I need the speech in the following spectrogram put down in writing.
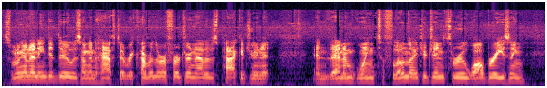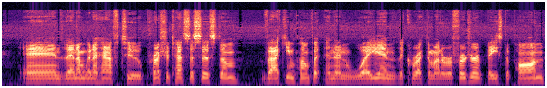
So what I'm going to need to do is I'm going to have to recover the refrigerant out of this package unit and then I'm going to flow nitrogen through while brazing and then I'm going to have to pressure test the system vacuum pump it, and then weigh in the correct amount of refrigerant based upon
